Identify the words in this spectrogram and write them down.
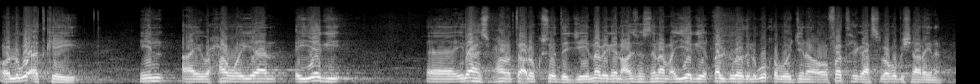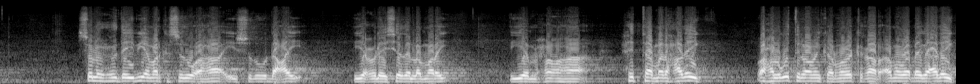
oo lagu adkeeyey in ay waxaa weeyaan iyagii ilaahay subxana wa tacala ku soo dejiyey nabigeena cala sl slam iyagii qalbigooda lagu qaboojina oo fatxigaas loogu bishaarayna. Sulxuxudaybiya marka siduu ahaa iyo siduu dhacay iyo culaysyada la maray iyo muxuu ahaa xitaa madax adayg waxaa lagu tilmaami kara mararka qaar amaba dhaga adayg.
